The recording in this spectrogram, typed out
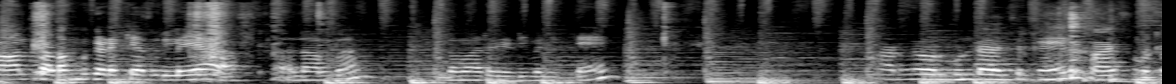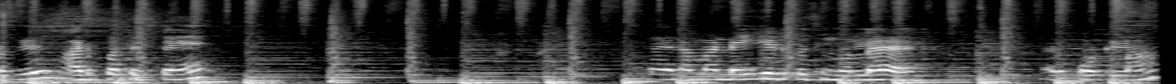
பால் கடம்பு கிடைக்காது இல்லையா? அதனால தான் இந்த மாதிரி ரெடி பண்ணிட்டேன். பாருங்க ஒரு குண்டா வச்சுருக்கேன். பாயசம் பண்ணுறதுக்கு அடுப்பை வச்சுட்டேன் நம்ம நெய் எடுத்து வச்சுருந்தோம்ல அது போட்டுடலாம்.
